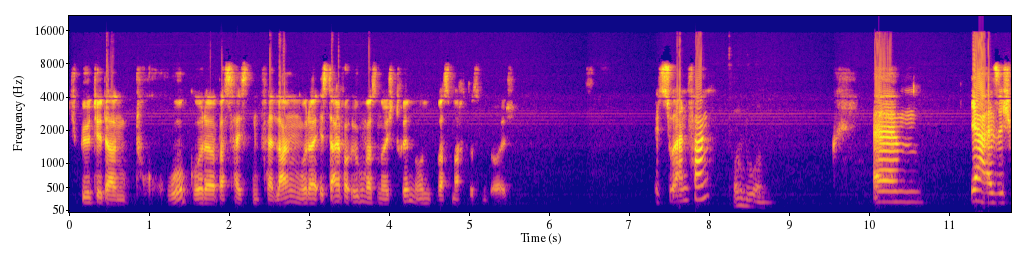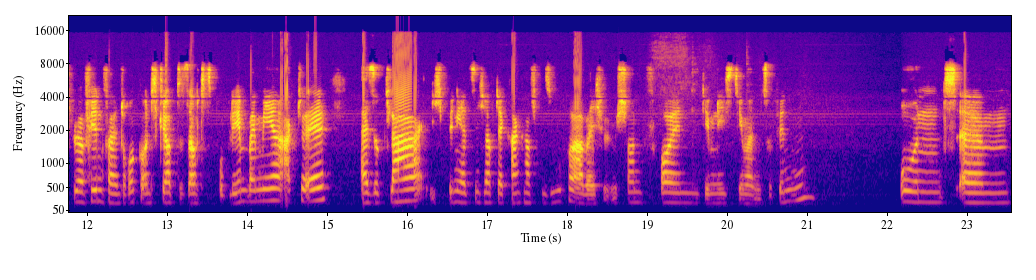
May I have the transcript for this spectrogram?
Spürt ihr da einen Druck oder was heißt ein Verlangen oder ist da einfach irgendwas Neues drin und was macht das mit euch? Willst du anfangen? Fang du an. Ähm, ja, also ich spüre auf jeden Fall einen Druck und ich glaube, das ist auch das Problem bei mir aktuell. Also klar, ich bin jetzt nicht auf der krankhaften Suche, aber ich würde mich schon freuen, demnächst jemanden zu finden. Und ähm,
